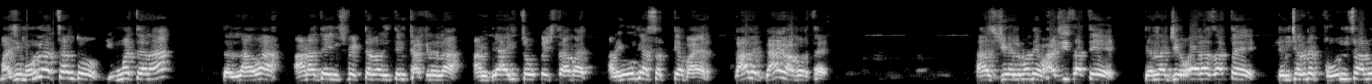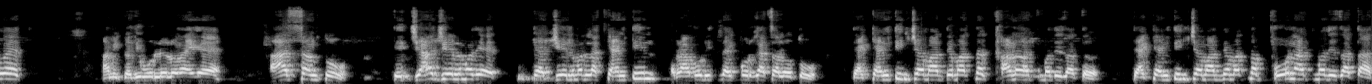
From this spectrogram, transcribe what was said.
माझी म्हणूनच सांगतो हिंमत आहे ना? तर लावा आणा त्या इन्स्पेक्टरला नितीन ठाकरेला आणि द्या ही चौकशी ताब्यात आणि येऊ द्या सत्य बाहेर. काल काय घाबरताय? आज जेलमध्ये भाजी जाते त्यांना जेवायला जात आहे त्यांच्याकडे फोन चालू आहेत. आम्ही कधी बोललेलो नाहीये. आज सांगतो ते ज्या जेलमध्ये आहेत त्या जेलमधला कॅन्टीन राबोडीतला एक पोरगा चालवतो. त्या कॅन्टीनच्या माध्यमातून खाणं आतमध्ये जातं. त्या कॅन्टीनच्या माध्यमातून फोन आतमध्ये जातात.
